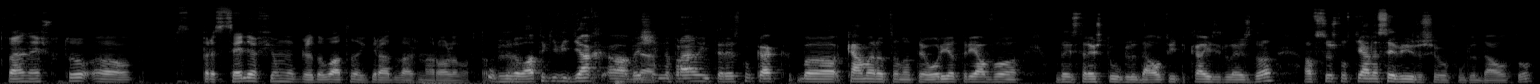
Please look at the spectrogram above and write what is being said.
Това е нещото. А, през целия филм огледалата играят важна роля в филм. Огледалата ги видях. А, беше Да. направено интересно как а, камерата на теория трябва да е срещу огледалото и така изглежда, а всъщност тя не се виждаше в огледалото.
